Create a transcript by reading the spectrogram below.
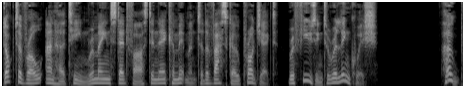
Dr. Vroll and her team remain steadfast in their commitment to the VASCO project, refusing to relinquish hope.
